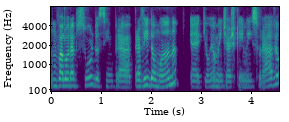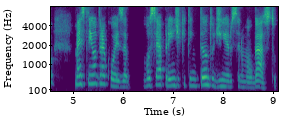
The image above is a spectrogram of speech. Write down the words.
um valor absurdo assim para a vida humana, é, que eu realmente acho que é imensurável, mas tem outra coisa, você aprende que tem tanto dinheiro sendo mal gasto,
